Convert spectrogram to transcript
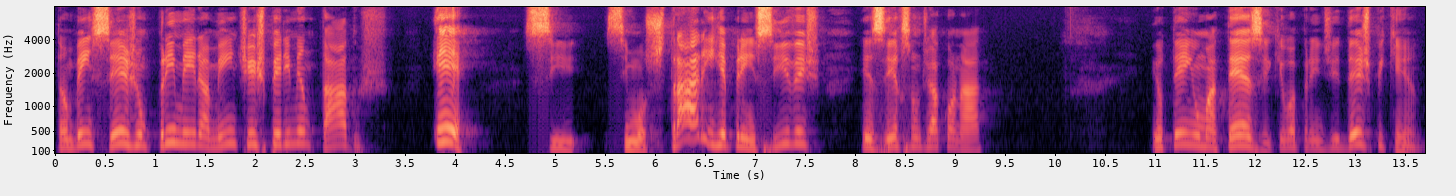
Também sejam primeiramente experimentados. E, se se mostrarem irrepreensíveis, exerçam diaconato. Eu tenho uma tese que eu aprendi desde pequeno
